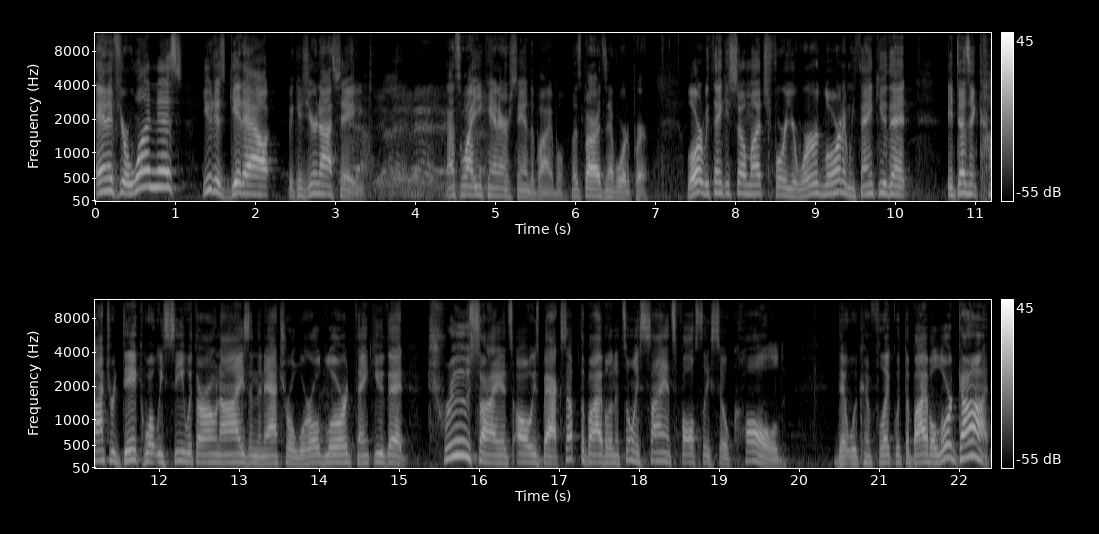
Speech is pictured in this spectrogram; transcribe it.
And if you're oneness, you just get out because you're not saved. That's why you can't understand the Bible. Let's bow our heads and have a word of prayer. Lord, we thank you so much for your word, Lord, and we thank you that it doesn't contradict what we see with our own eyes in the natural world, Lord. Thank you that true science always backs up the Bible, and it's only science falsely so called that would conflict with the Bible. Lord God,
